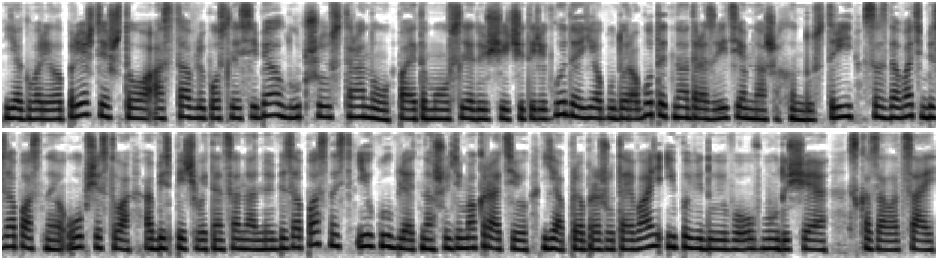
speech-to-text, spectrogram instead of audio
«Я говорила прежде, что оставлю после себя лучшую страну, поэтому в следующие четыре года я буду работать над развитием наших индустрий, создавать безопасное общество, обеспечивать национальную безопасность и углублять нашу демократию. Я преображу Тайвань и поведу его в будущее», — сказала Цай.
